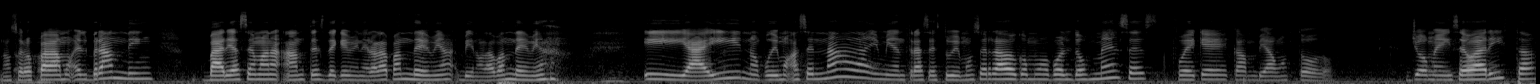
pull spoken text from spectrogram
Nosotros Ajá. pagamos el branding varias semanas antes de que viniera la pandemia, vino la pandemia. Y ahí no pudimos hacer nada y mientras estuvimos cerrados como por dos meses fue que cambiamos todo. Yo me hice barista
